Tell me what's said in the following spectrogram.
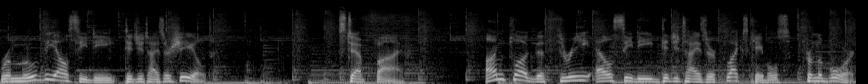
remove the LCD digitizer shield. Step 5. Unplug the three LCD digitizer flex cables from the board.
